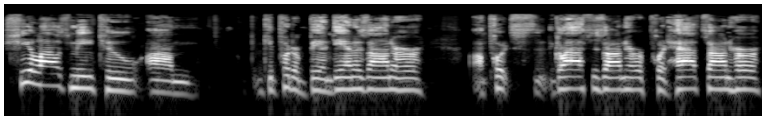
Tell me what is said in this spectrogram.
she allows me to um, put her bandanas on her uh, put glasses on her, put hats on her,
